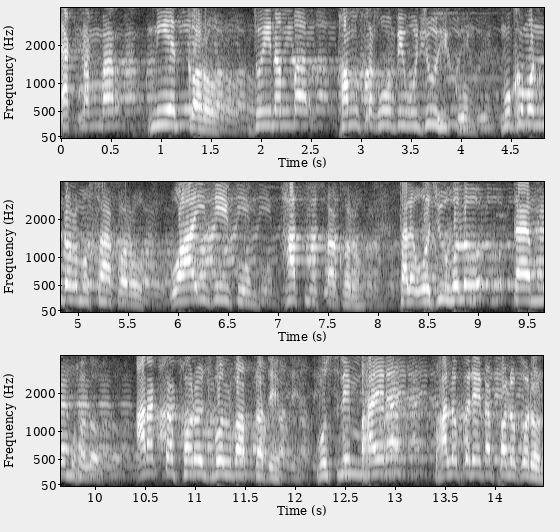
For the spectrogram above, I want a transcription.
এক নাম্বার, নিয়ত করো। দুই নাম্বার, ফামসাহু বিউজুহিকুম মুখমণ্ডল মোসা করো। ওয়াইদিকুম, হাত মোসা করো। তাহলে অজু হলো, তায়াম্মুম হলো। আর একটা ফরজ বলব আপনাদের। মুসলিম ভাইরা ভালো করে এটা ফলো করুন।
